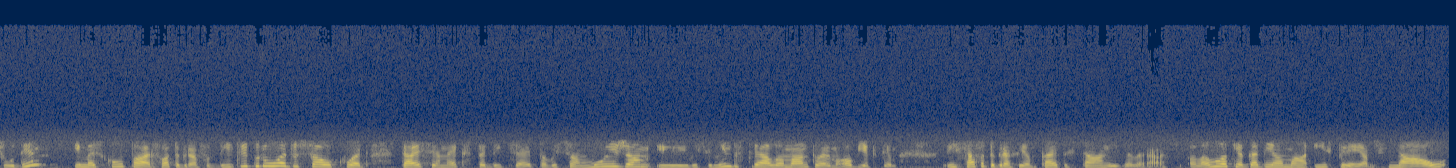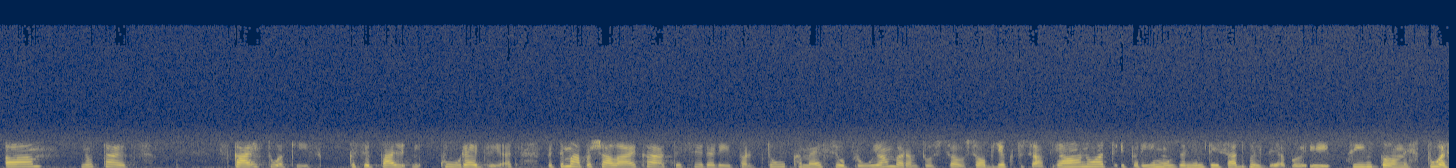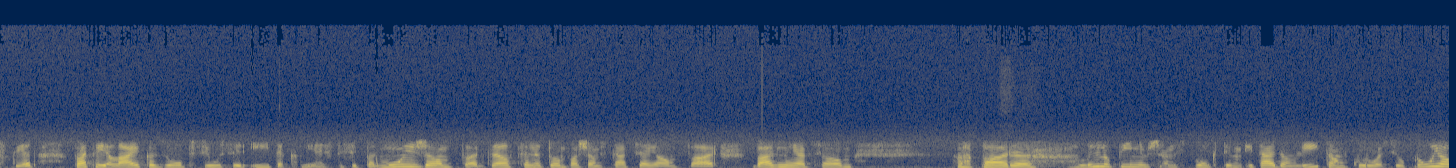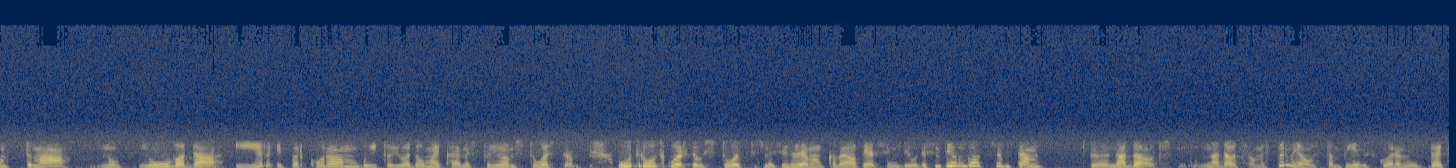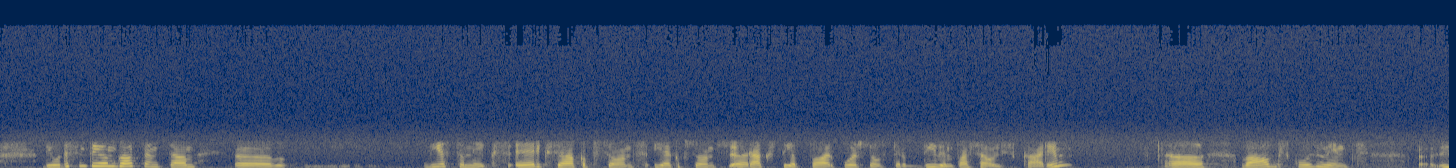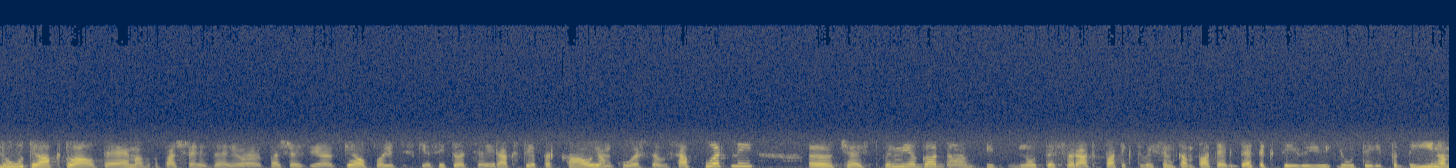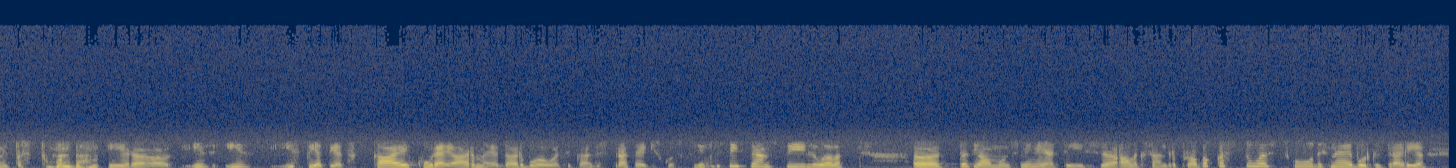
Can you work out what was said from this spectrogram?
šodien, ja mēs kopā ar fotografu Dīdzi Grodu savukārt taisījām ekspedīcijai pa visam mūžam, visiem industriālo mantojuma objektiem. Safotografējām, kā tas tā izvērās. Lielākajā gadījumā izpējams nav um, nu, tāds skaistokīs, kas ir paļ, ko redziet, bet tajā pašā laikā tas ir arī par to, ka mēs joprojām varam tos savus objektus atjaunot, ir par viņiem uzņemties atbildību, ir cīņpilni stostiet. Pat ja laika zūps jūs ir ietekmies, tas ir par mūžām, par dzelzceļa tom pašām stācijām, par baznīcām, par uh, līnu pieņemšanas punktiem, ir tādām lietām, kuros joprojām tamā nu, Nūvadā ir, i par kurām būtu jādomā, kā mēs par jām stostam. Otros kursavas stostus mēs izlēmām, ka veltiesim 20. gadsimtam, nedaudz, nedaudz jau mēs pirmie uz tam pieviskoramies, bet 20. gadsimtam uh, viestunīgs Ēriks Jākapsons, Jākapsons uh, rakstīja par kursavu starp diviem pasaules karim. Uh, Valdis Kuzmins ļoti aktuāla tēma pašreizējā ģeopolitiskie situācija rakstīja par kaujam Korsavas apkārtnī. 41. gadā, nu, tas varētu patikt visam, kam pateikt detektīvi, jūtīgi pa dīnam, pa stundam ir iz, iz, izpietiets, kā kurai armija darbojas, kādas strateģiskos kļūdas izcēmas pīļova. Uh, tad jau mums minētīs uh, Aleksandra Probakas tos skūdis Neiburgas darīja, uh,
